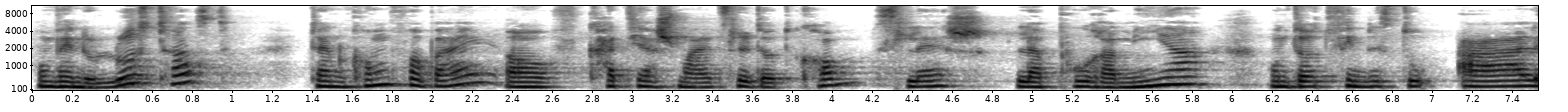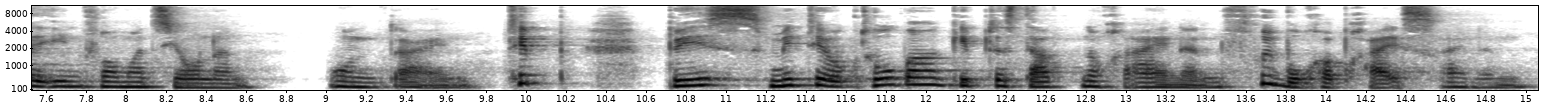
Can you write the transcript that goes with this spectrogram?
Und wenn du Lust hast, dann komm vorbei auf katjaschmalzel.com slash lapuramia und dort findest du alle Informationen. Und ein Tipp, bis Mitte Oktober gibt es dort noch einen Frühbucherpreis, einen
